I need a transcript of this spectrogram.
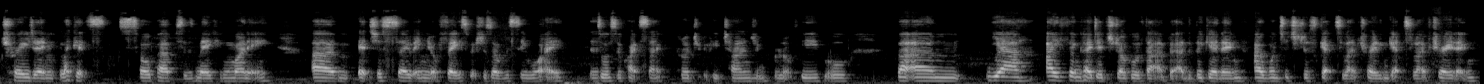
trading, like its sole purpose is making money. Um, it's just so in your face, which is obviously why it's also quite psychologically challenging for a lot of people. But um, yeah, I think I did struggle with that a bit at the beginning. I wanted to just get to live trading, get to live trading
